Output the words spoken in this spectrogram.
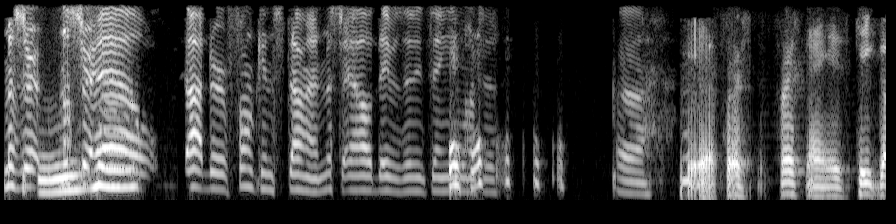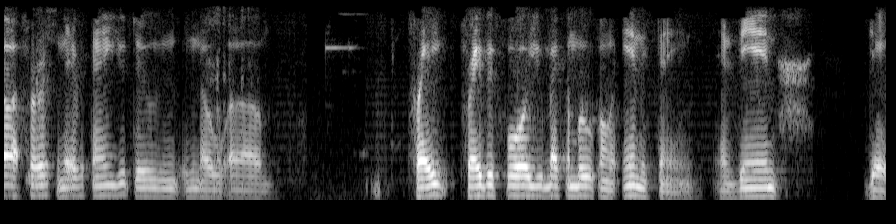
Mr. Mhm. Mr. Al, Doctor Funkenstein, Mr. Al Davis. Anything you want to? Uh, Yeah, first first thing is keep God first in everything you do. You know, um, pray pray before you make a move on anything, and then, yeah,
